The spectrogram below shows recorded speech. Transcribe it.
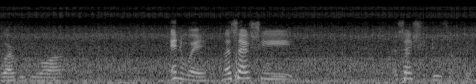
Whoever you are. Anyway, let's actually let's actually do something.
